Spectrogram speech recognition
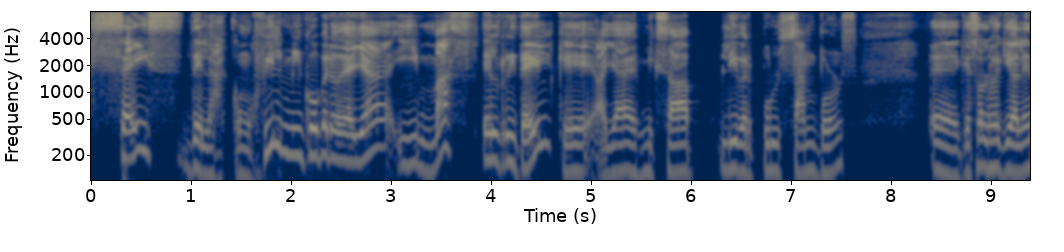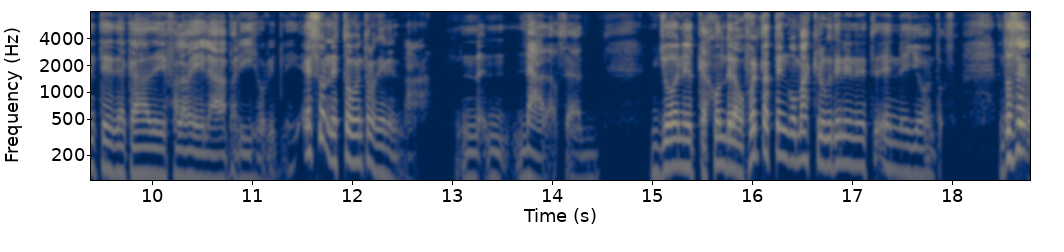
seis de las como fílmico, pero de allá, y más el retail, que allá es Mix Up, Liverpool, Sanborns, eh, que son los equivalentes de acá de Falabella, París o Ripley. Eso en este momento no tienen nada. nada. O sea, yo en el cajón de las ofertas tengo más que lo que tienen en, este, ellos entonces. Entonces,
